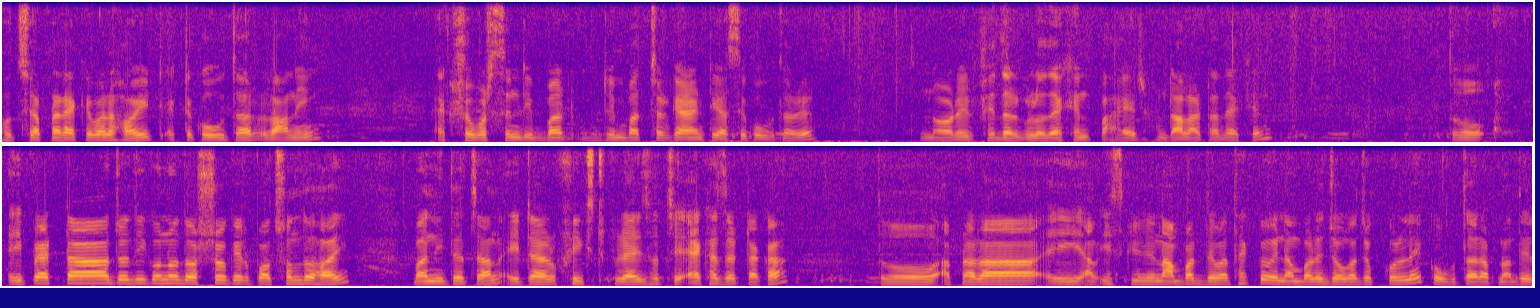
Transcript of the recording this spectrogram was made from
হচ্ছে আপনার একেবারে হোয়াইট একটা কবুতর রানিং একশো পার্সেন্ট ডিব্বা ডিম বাচ্চার গ্যারান্টি আছে কবুতরের। নরের ফেদারগুলো দেখেন, পায়ের ডালাটা দেখেন। তো এই প্যাডটা যদি কোনো দর্শকের পছন্দ হয় বা নিতে চান, এটার ফিক্সড প্রাইস হচ্ছে এক হাজার টাকা। তো আপনারা এই স্ক্রিনে নাম্বার দেওয়া থাকবে, ওই নাম্বারে যোগাযোগ করলে কবুতর আপনাদের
